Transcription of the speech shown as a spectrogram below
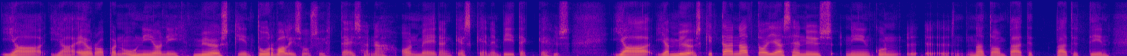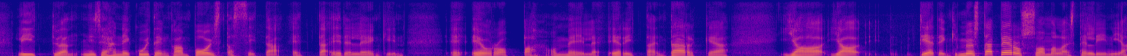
ja, ja Euroopan unioni myöskin turvallisuusyhteisönä on meidän keskeinen viitekehys. Ja, ja myöskin tämä NATO-jäsenyys, niin kun NATOon päätet, päätyttiin liittyä, niin sehän ei kuitenkaan poista sitä, että edelleenkin Eurooppa on meille erittäin tärkeä. Ja, ja tietenkin myös tämä perussuomalaisten linja,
